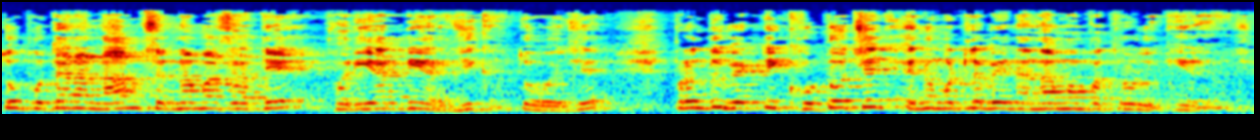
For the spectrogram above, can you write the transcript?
તો પોતાના નામ સરનામા સાથે ફરિયાદની અરજી કરતો હોય છે. પરંતુ વ્યક્તિ ખોટો છે એનો મતલબ એ નાનામાં પત્રો લખી રહ્યો છે.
